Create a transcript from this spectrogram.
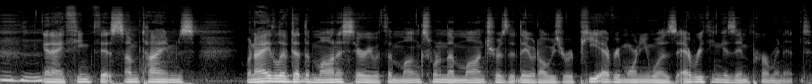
mm-hmm. and i think that sometimes when i lived at the monastery with the monks one of the mantras that they would always repeat every morning was everything is impermanent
